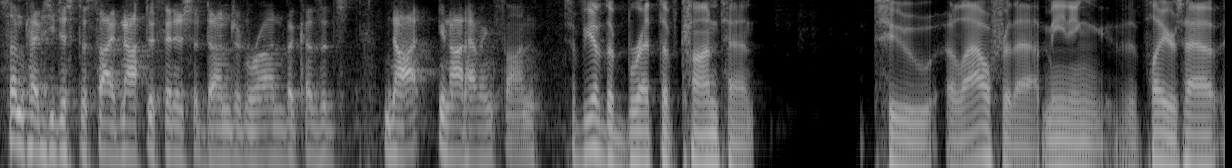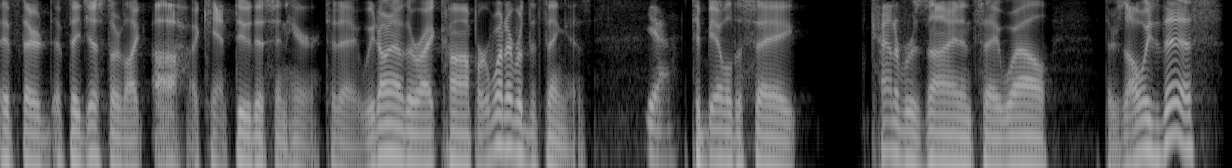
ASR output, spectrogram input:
sometimes you just decide not to finish a dungeon run because it's not you're not having fun. So if you have the breadth of content to allow for that, meaning the players have if they're if they just are like, "Oh, I can't do this in here today. We don't have the right comp or whatever the thing is." Yeah. To be able to say kind of resign and say, "Well, there's always this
